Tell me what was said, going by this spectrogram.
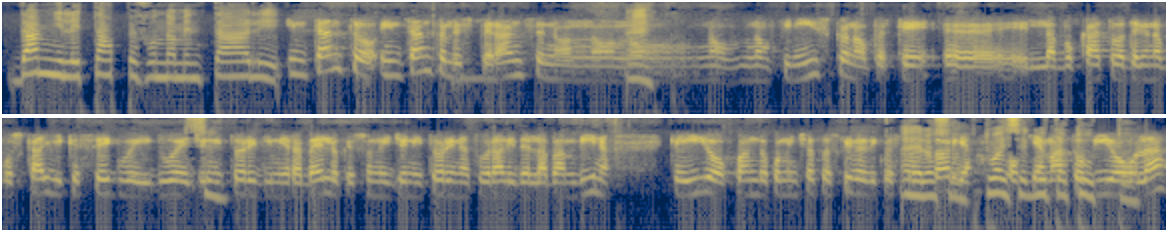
dammi le tappe fondamentali. Intanto, intanto le speranze non, non- Ecco. non- non finiscono perché eh, l'avvocato Adriana Boscagli che segue i due Sì. genitori di Mirabello, che sono i genitori naturali della bambina, che io quando ho cominciato a scrivere di questa Eh, so, storia hai ho chiamato tutto. Viola,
